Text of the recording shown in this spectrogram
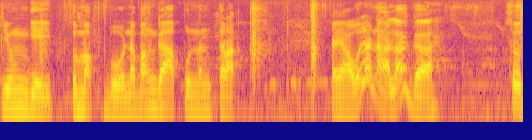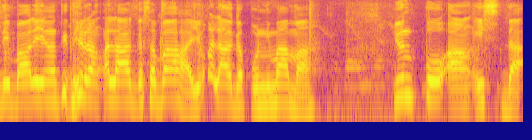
yung gate, tumakbo, nabangga po ng truck. Kaya wala nang alaga. So di bali ang titirang alaga sa bahay, yung alaga po ni mama. Yun po ang isda.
